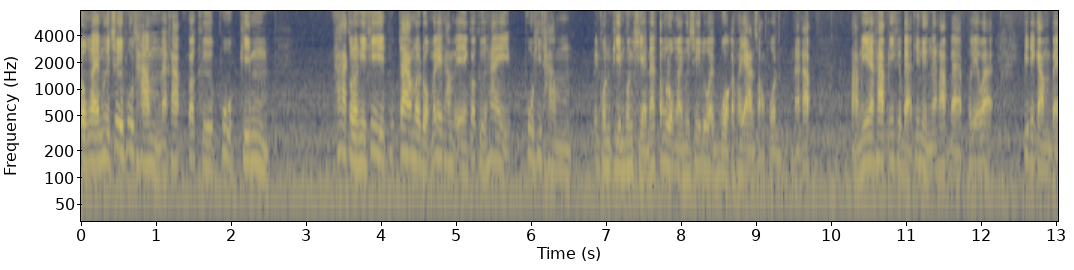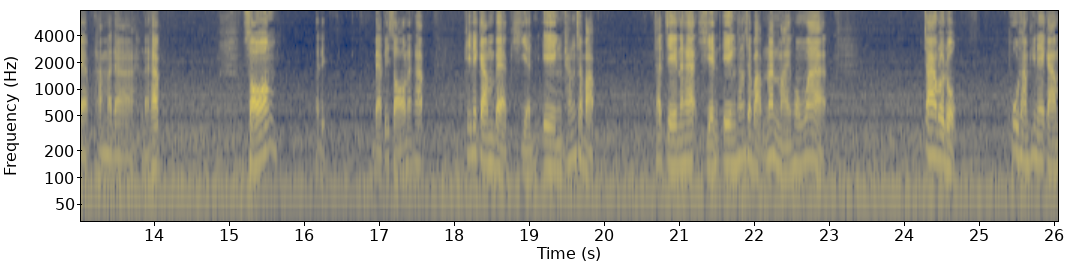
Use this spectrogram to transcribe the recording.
ลงลายมือชื่อผู้ทำนะครับ ก็คือผู้พิมพ์ ถ้ากรณีที่เจ้ามรดกไม่ได้ทำเองก็คือให้ผู้ที่ทำเป็นคนพิมพ์คนเขียนนะต้องลงลายมือชื่อด้วยบวกกับพยานสองคนนะครับ ตามนี้นะครับนี่คือแบบที่หนึ่งนะครับ แบบเขาเรียกว่าพินัยกรรมแบบธรรมดานะครับสองแบบที่สองนะครับพินัยกรรมแบบเขียนเองทั้งฉบับชัดเจนนะฮะเขียนเองทั้งฉบับนั่นหมายความว่า เจ้ามรดกผู้ทำพินัยกรรม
